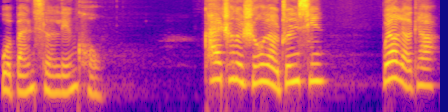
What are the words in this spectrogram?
我板起了脸孔。开车的时候要专心，不要聊天。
